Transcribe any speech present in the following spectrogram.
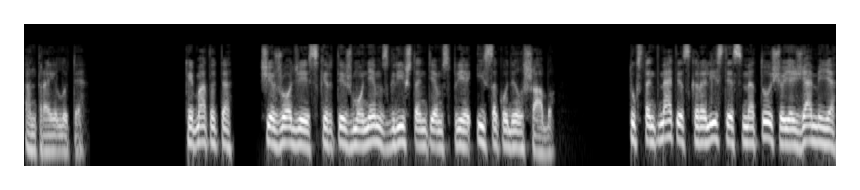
antra eilutė. Kaip matote, šie žodžiai skirti žmonėms grįžtantiems prie įsako dėl šabo. Tūkstantmetės karalystės metu šioje žemėje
